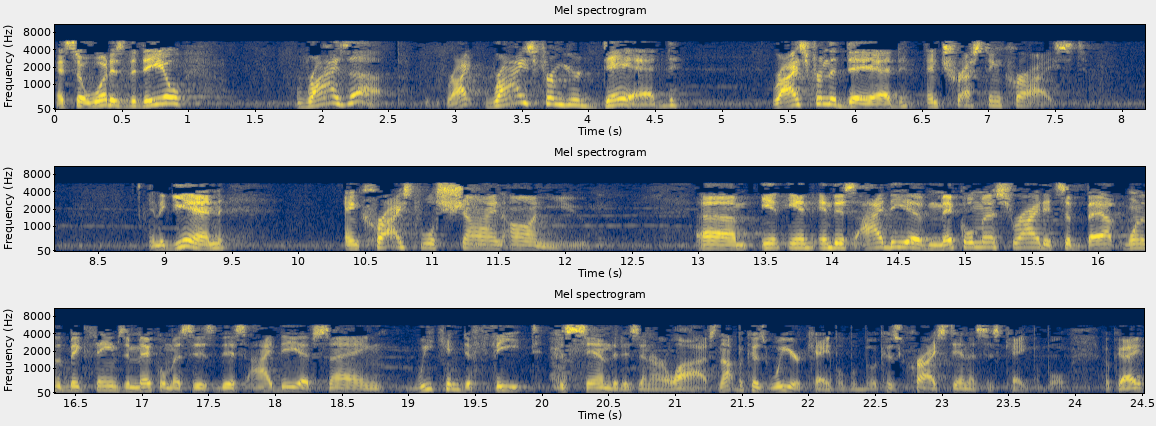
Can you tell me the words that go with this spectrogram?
And so what is the deal? Rise up, right? Rise from your dead, rise from the dead, and trust in Christ. And again, and Christ will shine on you. Um, in, in, in this idea of Michaelmas, right? It's about one of the big themes in Michaelmas is this idea of saying we can defeat the sin that is in our lives, not because we are capable, but because Christ in us is capable. Okay,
